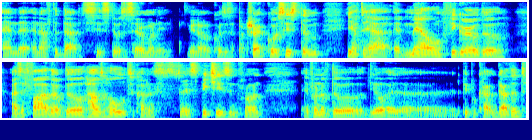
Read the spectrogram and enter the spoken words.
And uh, and after that, since there was a ceremony, you know, because it's a patriarchal system, you have to have a male figure of the as a father of the household to kind of say speeches in front in front of the the, uh, the people gathered,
